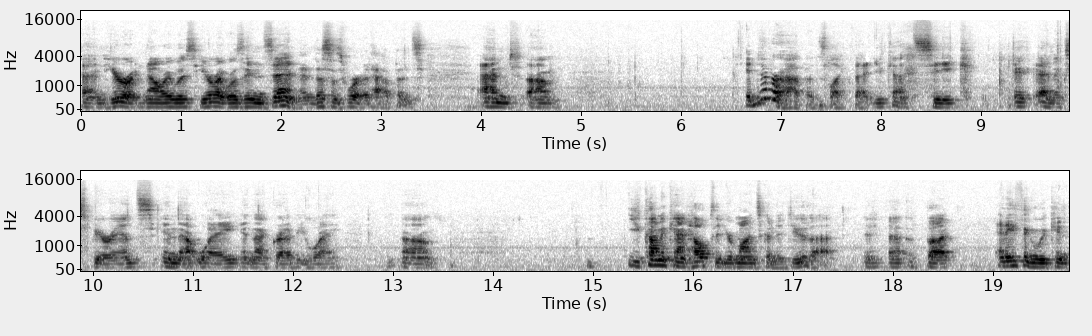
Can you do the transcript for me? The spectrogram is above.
and here now I was here I was in Zen, and this is where it happens, and um, it never happens like that. You can't seek an experience in that way, in that grabby way. Um, you kind of can't help that your mind's going to do that. Uh, but anything we can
